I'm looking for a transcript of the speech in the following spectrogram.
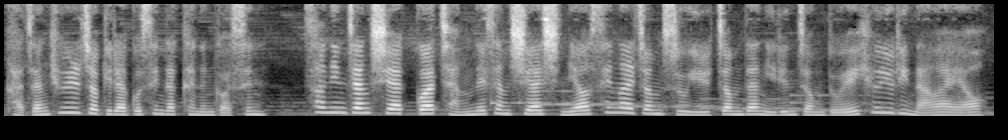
가장 효율적이라고 생각하는 것은 선인장 씨앗과 장내삼 씨앗이며 생활 점수 1점당 1인 정도의 효율이 나와요.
